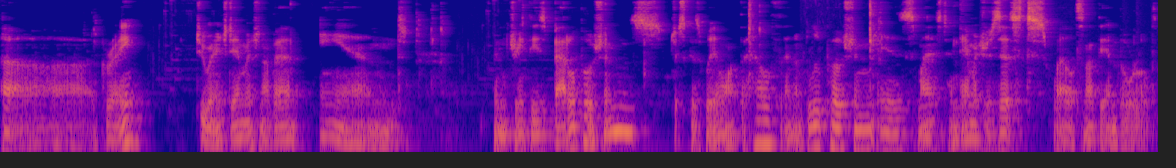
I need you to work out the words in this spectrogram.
Uh, gray, two range damage, not bad. And I'm gonna drink these battle potions just because we want the health. And a blue potion is minus 10 damage resist. Well, it's not the end of the world.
